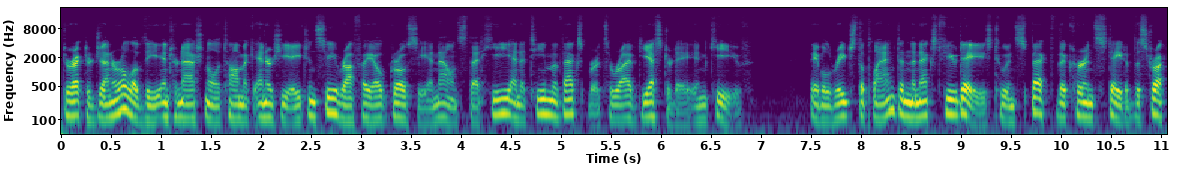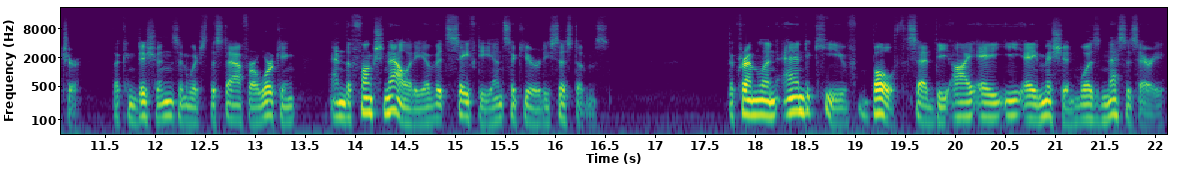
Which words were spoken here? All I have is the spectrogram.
Director General of the International Atomic Energy Agency, Rafael Grossi, announced that he and a team of experts arrived yesterday in Kiev. They will reach the plant in the next few days to inspect the current state of the structure, the conditions in which the staff are working, and the functionality of its safety and security systems. The Kremlin and Kiev both said the IAEA mission was necessary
